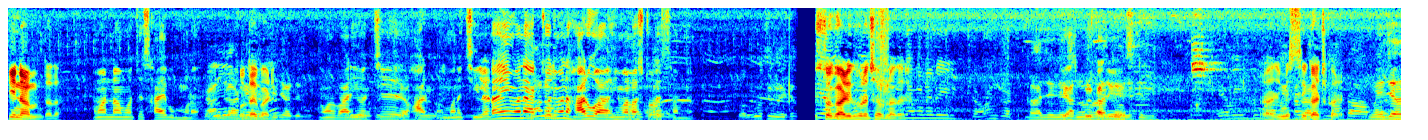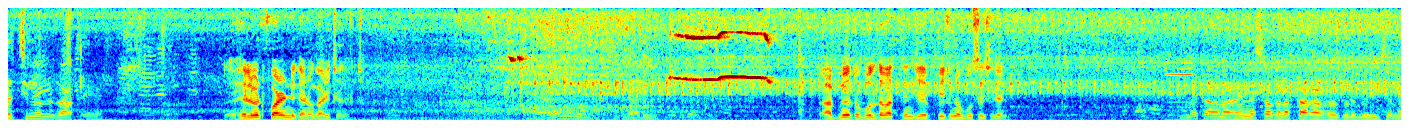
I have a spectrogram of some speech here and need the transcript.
কি নাম দাদা? আমার নাম হচ্ছে সাহেব ঘোড়া। কোথায় বাড়ি? আমার বাড়ি হচ্ছে মানে চিলেটাই মানে অ্যাকচুয়ালি মানে হারুয়া হিমালয় স্টোরের সামনে। তো গাড়ি ধরেছে আপনাদের? রাজমিস্ত্রি রাজমিস্ত্রি কাজ করে। মেজে হচ্ছিল রাত হয়ে গেছে। হেলমেট পরেননি কেন গাড়ি চালাচ্ছে আপনিও তো বলতে পারতেন যে পেছনে বসেছিলেন। হেলমেট আনা হয়নি সকালে তাড়াহুড়ো করে বেরিয়ে চলে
